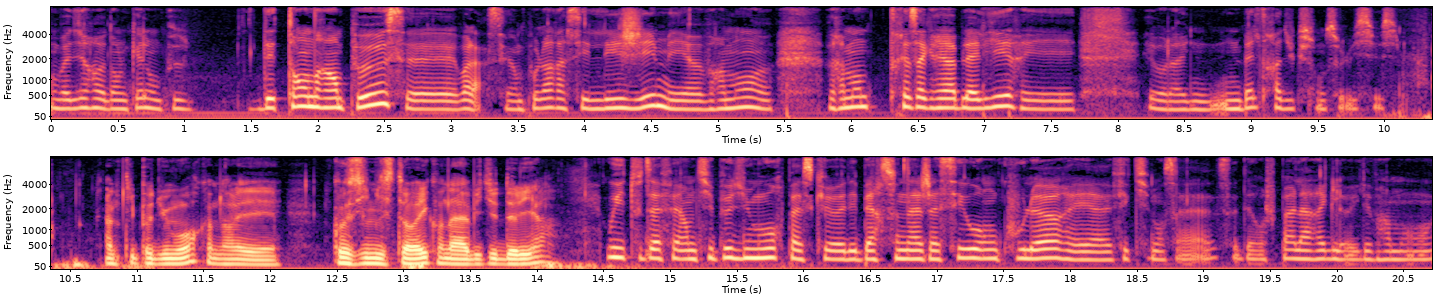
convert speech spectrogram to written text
on va dire, dans lequel on peut détendre un peu. C'est voilà, c'est un polar assez léger, mais vraiment, vraiment très agréable à lire et, voilà, une, belle traduction celui-ci aussi. Un petit peu d'humour comme dans les cosy mystery qu'on a l'habitude de lire? Oui, tout à fait. Un petit peu d'humour parce que des personnages assez hauts en couleur et euh, effectivement, ça ne déroge pas à la règle. Il est vraiment.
